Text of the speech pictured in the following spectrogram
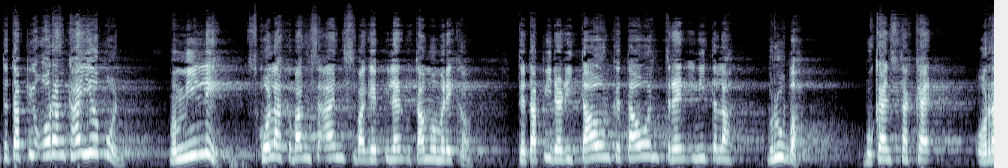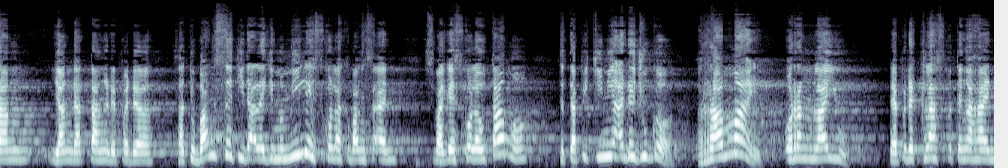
tetapi orang kaya pun memilih sekolah kebangsaan sebagai pilihan utama mereka. Tetapi dari tahun ke tahun trend ini telah berubah. Bukan setakat orang yang datang daripada satu bangsa tidak lagi memilih sekolah kebangsaan sebagai sekolah utama, tetapi kini ada juga ramai orang Melayu daripada kelas pertengahan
